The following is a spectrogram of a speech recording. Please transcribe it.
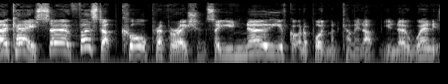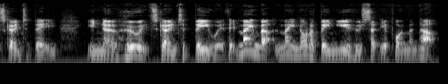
Okay, so first up, call preparation. So you know you've got an appointment coming up, you know when it's going to be, you know who it's going to be with. It may may not have been you who set the appointment up.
